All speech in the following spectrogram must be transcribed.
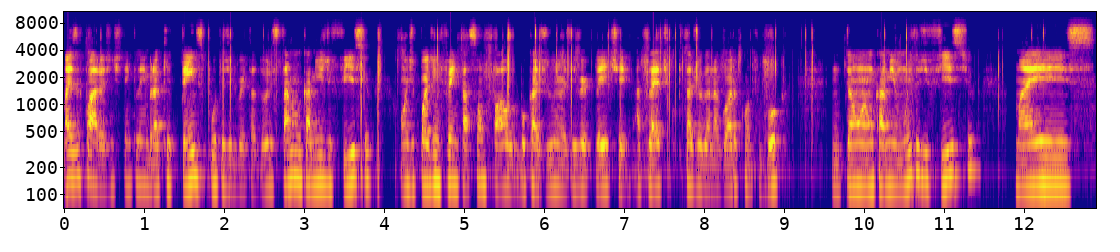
Mas é claro, a gente tem que lembrar que tem disputa de Libertadores, está num caminho difícil, onde pode enfrentar São Paulo, Boca Juniors, River Plate, Atlético, que está jogando agora contra o Boca. Então é um caminho muito difícil, mas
